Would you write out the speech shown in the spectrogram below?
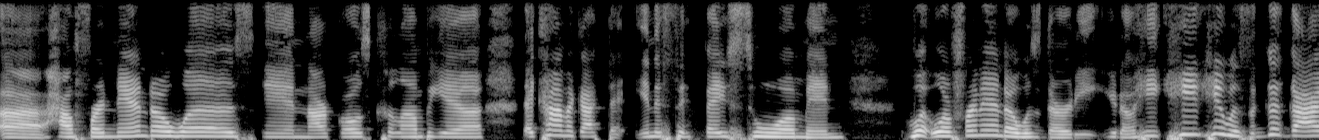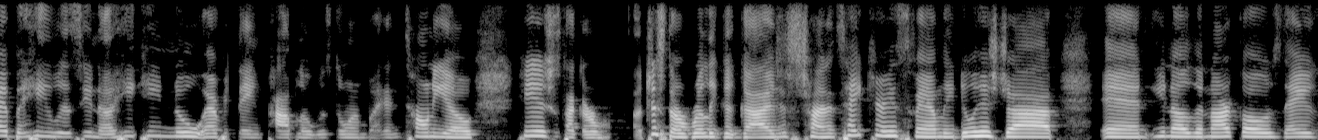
uh, how Fernando was in Narcos Colombia. They kind of got the innocent face to him, and well, Fernando was dirty. You know, he he he was a good guy, but he was, you know, he he knew everything Pablo was doing. But Antonio, he is just like a just a really good guy, just trying to take care of his family, do his job, and you know, the narcos they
